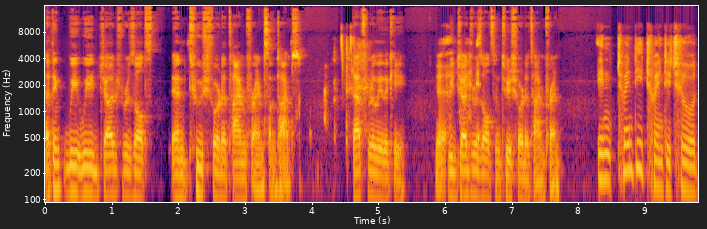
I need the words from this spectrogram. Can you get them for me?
I think we we judge results in too short a time frame sometimes. That's really the key. Yeah. We judge results in too short a time frame. In 2022,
